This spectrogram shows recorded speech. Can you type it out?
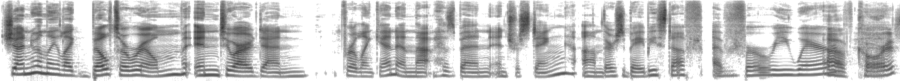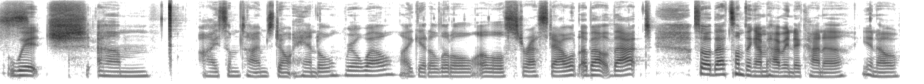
genuinely like built a room into our den for Lincoln, and that has been interesting. Um, there's baby stuff everywhere Of course. which um, I sometimes don't handle real well. I get a little a little stressed out about that. So that's something I'm having to kind of, you know,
